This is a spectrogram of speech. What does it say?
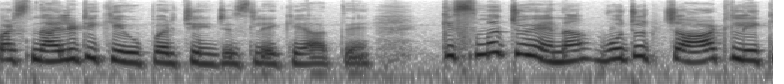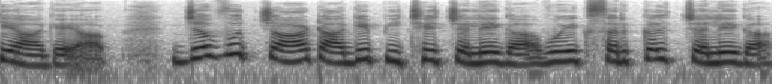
पर्सनालिटी के ऊपर चेंजेस लेके आते हैं। किस्मत जो है ना वो जो चार्ट लेके आ गए आप जब वो चार्ट आगे पीछे चलेगा वो एक सर्कल चलेगा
